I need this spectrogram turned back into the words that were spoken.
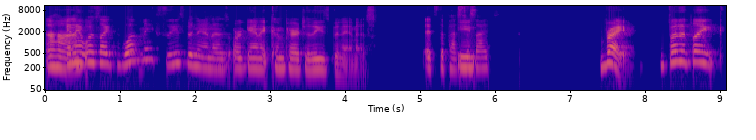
Uh-huh. And it was like, what makes these bananas organic compared to these bananas? it's the pesticides. Right. But it's like,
